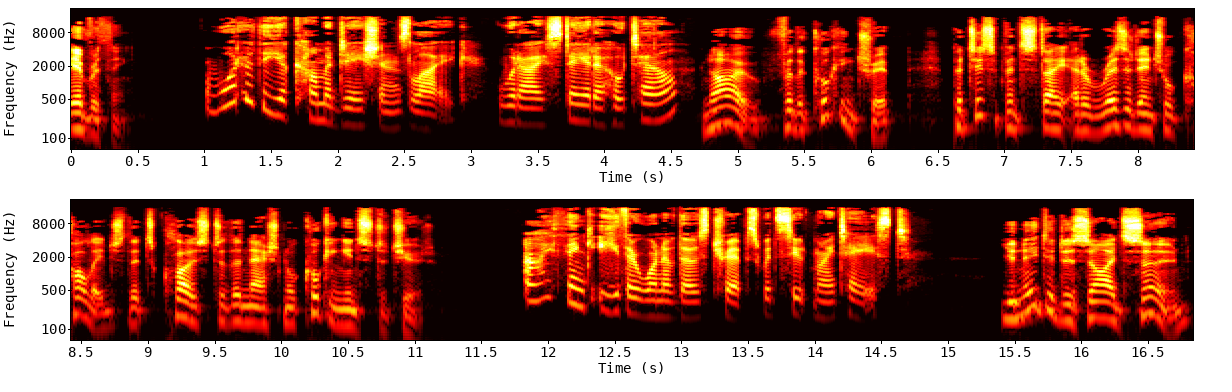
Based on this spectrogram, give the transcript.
everything. What are the accommodations like? Would I stay at a hotel? No, for the cooking trip, participants stay at a residential college that's close to the National Cooking Institute. I think either one of those trips would suit my taste. You need to decide soon.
